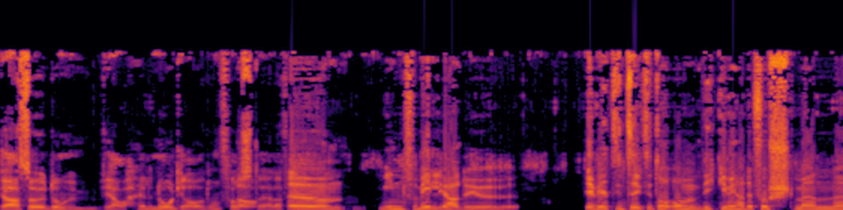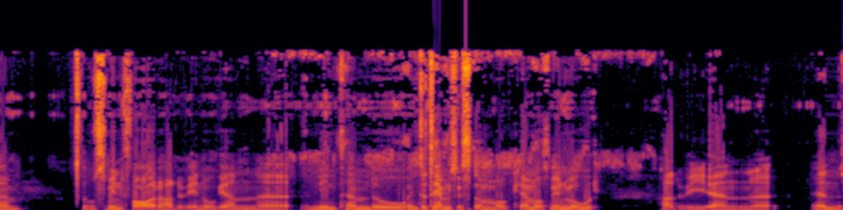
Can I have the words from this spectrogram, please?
Ja, alltså de, ja, eller några av de första ja. i alla fall. Uh, min familj hade ju, jag vet inte riktigt om, om vilken vi hade först, men uh, Alltså, hos min far hade vi nog en uh, Nintendo Entertainment System och hemma hos min mor hade vi en, eh, en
